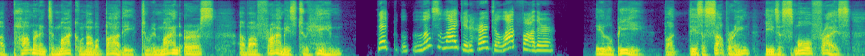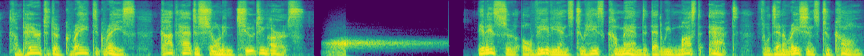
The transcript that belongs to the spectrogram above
a permanent mark on our body to remind us of our promise to him. That looks like it hurts a lot, Father. It'll be, but this suffering is a small price compared to the great grace God had shown in choosing us. It is through obedience to his command that we must act for generations to come.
